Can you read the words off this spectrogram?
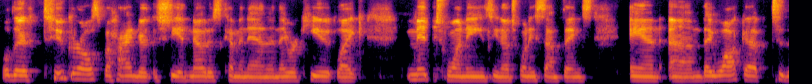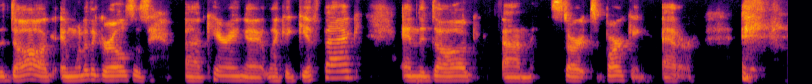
Well, there are two girls behind her that she had noticed coming in, and they were cute, like mid 20s, you know, 20 somethings. And um, they walk up to the dog, and one of the girls is uh, carrying a like a gift bag, and the dog um, starts barking at her.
